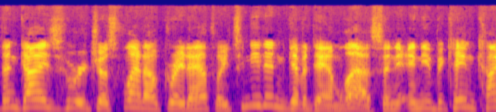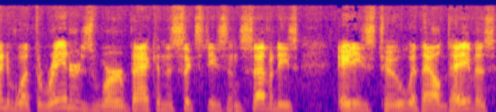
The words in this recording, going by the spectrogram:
than guys who are just flat out great athletes, and you didn't give a damn less. And, and you became kind of what the Raiders were back in the 60s and 70s, 80s too, with Al Davis,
